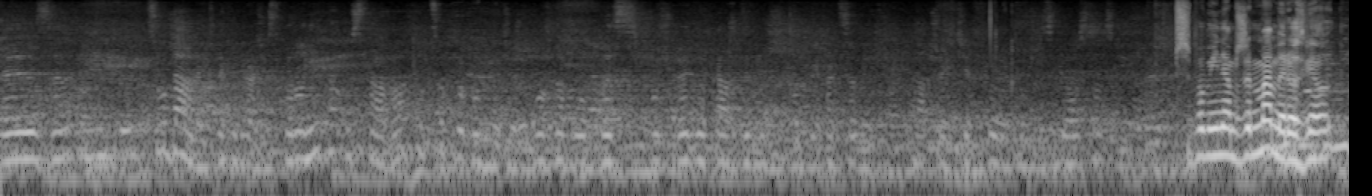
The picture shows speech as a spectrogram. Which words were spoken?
E, Co dalej w takim razie? Skoro nie ta ustawa, to co proponujecie? Że można było bezpośrednio każdy mógł podjechać sobie na przejście Białostockiej? Przypominam, że mamy rozwiązania.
